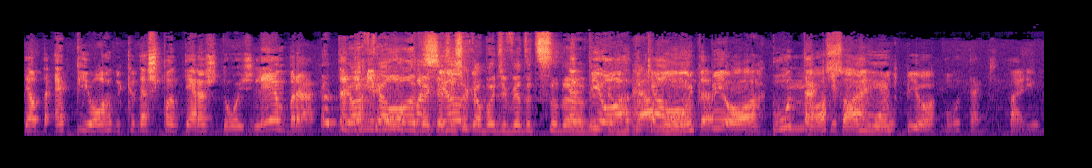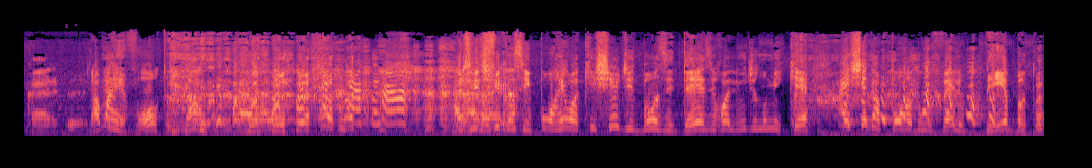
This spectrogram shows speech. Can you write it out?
Delta é pior do que o das Panteras 2, lembra? É pior que a onda que a gente passeando. acabou de ver do tsunami. É pior cara. do que É a muito onda. pior. Puta Nossa, que pariu. muito pior. Puta que pariu, cara. Dá uma revolta, não dá? Caralho. A gente fica assim, porra, eu aqui cheio de boas ideias e Hollywood não me quer. Aí chega a porra de um velho bêbado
